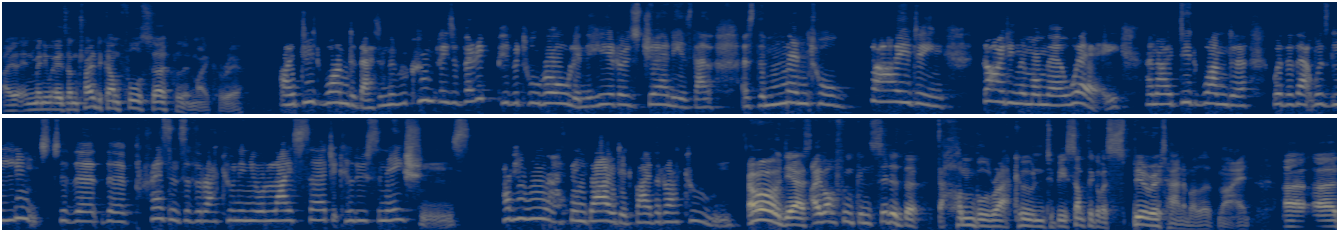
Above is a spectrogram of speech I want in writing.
I, in many ways I'm trying to come full circle in my career. I did wonder that, and the raccoon plays a very pivotal role in the hero's journey as the as the mentor guiding guiding them on their way. And I did wonder whether that was linked to the the presence of the raccoon in your lysergic hallucinations. Have you always been guided by the raccoon? Oh yes, I've often considered the, the humble raccoon to be something of a spirit animal of mine. Uh, uh,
